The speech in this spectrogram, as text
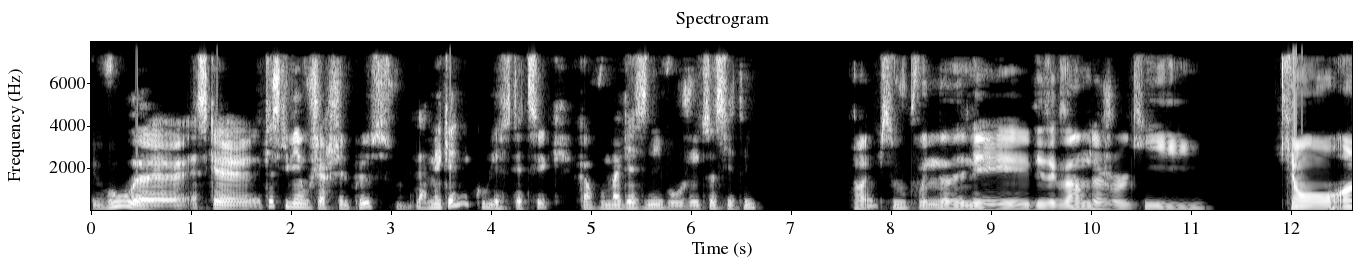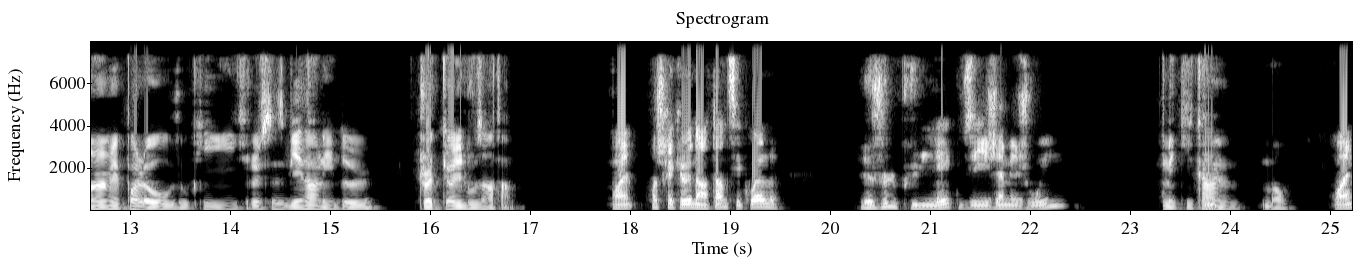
Vous, euh, est-ce que qu'est-ce qui vient vous chercher le plus? La mécanique ou l'esthétique quand vous magasinez vos jeux de société? Ouais, pis si vous pouvez nous donner des, des exemples de jeux qui, qui ont un mais pas l'autre, ou qui, qui réussissent bien dans les deux, je vais être curieux de vous entendre. Ouais. Moi, je serais curieux d'entendre c'est quoi le, le jeu le plus laid que vous ayez jamais joué. Mais qui est quand même bon. Ouais.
